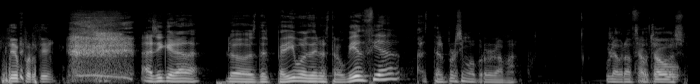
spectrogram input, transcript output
100%. Así que nada, los despedimos de nuestra audiencia. Hasta el próximo programa. Un abrazo Chao, a chao. todos.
